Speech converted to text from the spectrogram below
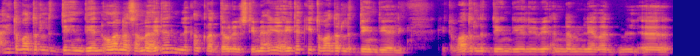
غيتبادر للذهن ديالنا وأنا زعما هيدا ملي كنقرأ الدولة الاجتماعية هيدا كيتبادر للذهن ديالي. كيتبادر للذهن ديالي بأن ملي غاد آه،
